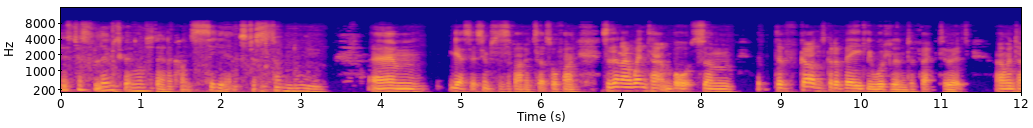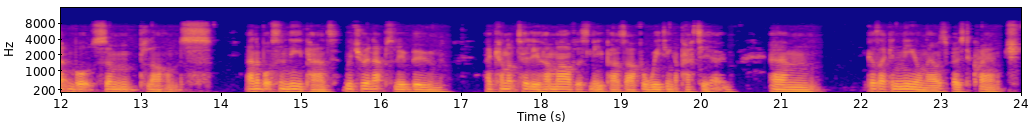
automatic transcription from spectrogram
There's just loads going on today and I can't see it. It's just so annoying. Um, yes, it seems to survive, so that's all fine. So then I went out and bought some. The garden's got a vaguely woodland effect to it. I went out and bought some plants and I bought some knee pads, which are an absolute boon. I cannot tell you how marvellous knee pads are for weeding a patio. Um, because I can kneel now as opposed to crouch.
